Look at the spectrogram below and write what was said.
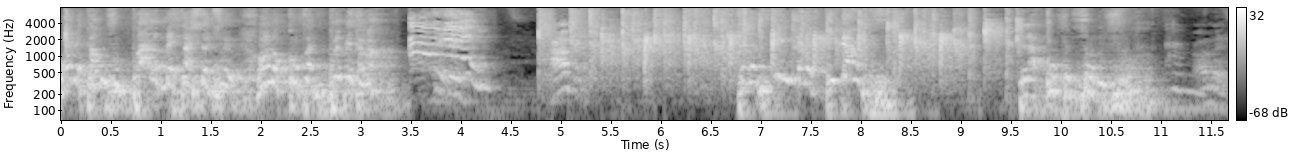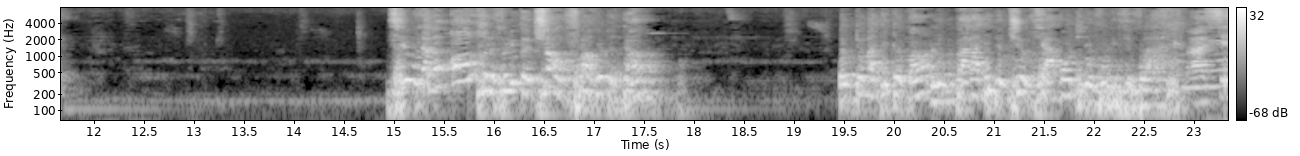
On ne camoufle pas le message de Dieu. On le confesse publiquement. Amen. Amen. C'est le signe de l'évidence de la confession de foi. Amen. Si vous avez honte de celui que Dieu envoie en votre temps, automatiquement, le paradis de Dieu aussi a honte de vous recevoir. Merci.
